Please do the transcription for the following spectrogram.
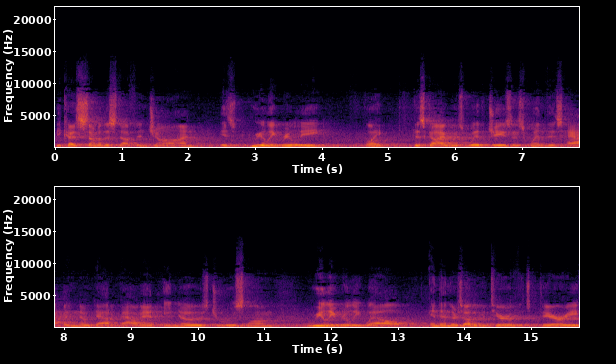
because some of the stuff in John is really, really like this guy was with Jesus when this happened, no doubt about it. He knows Jerusalem really, really well. And then there's other material that's very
